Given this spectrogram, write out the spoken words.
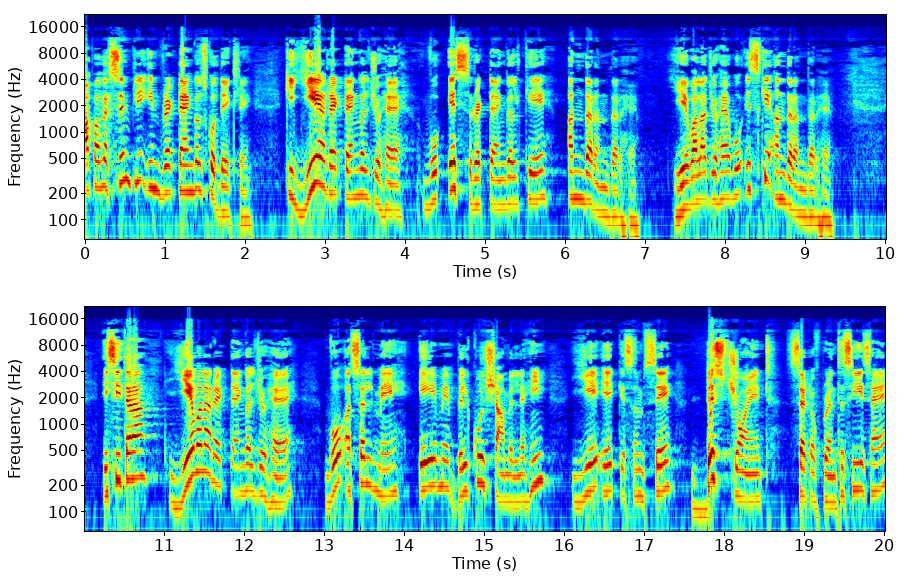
آپ اگر سمپلی ان ریکٹینگلس کو دیکھ لیں کہ یہ ریکٹینگل جو ہے وہ اس ریکٹینگل کے اندر اندر ہے یہ والا جو ہے وہ اس کے اندر اندر ہے اسی طرح یہ والا ریکٹینگل جو ہے وہ اصل میں اے میں بالکل شامل نہیں یہ ایک قسم سے ڈس جوائنٹ سیٹ آف ہیں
